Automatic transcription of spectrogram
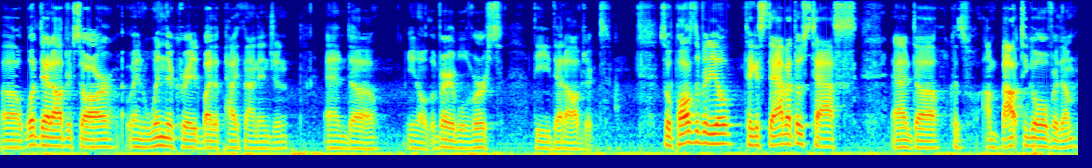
uh, what data objects are and when they're created by the Python engine and uh, you know the variable versus the data object. So pause the video, take a stab at those tasks and because uh, I'm about to go over them.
